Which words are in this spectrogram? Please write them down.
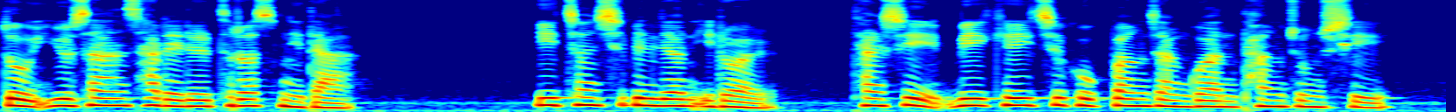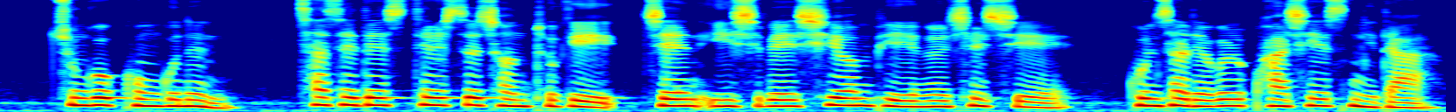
또 유사한 사례를 들었습니다. 2011년 1월 당시 미 게이츠 국방장관 방중 시 중국 공군은 차세대 스텔스 전투기 젠 20의 시험 비행을 실시해 군사력을 과시했습니다.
